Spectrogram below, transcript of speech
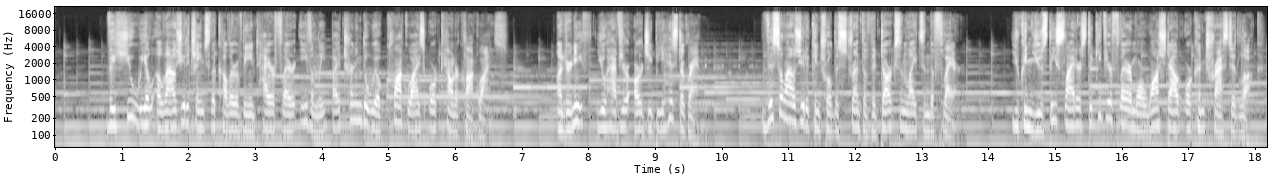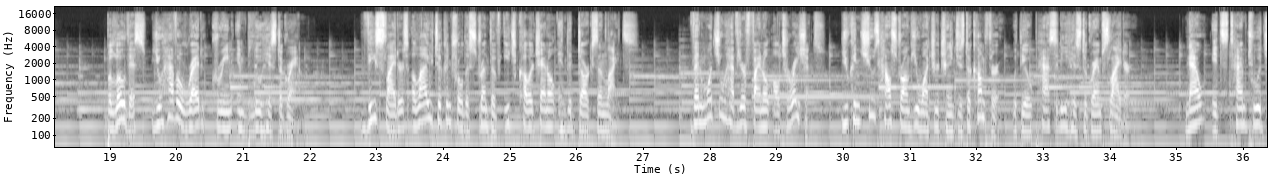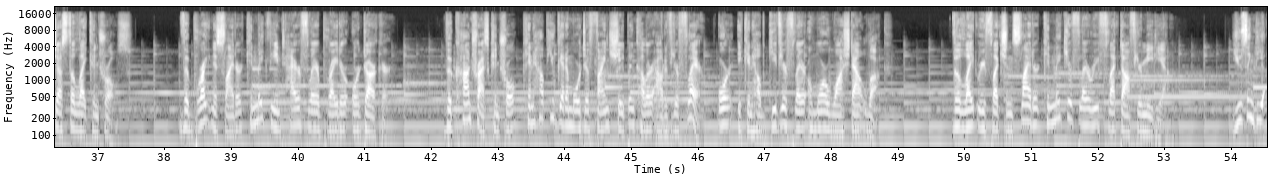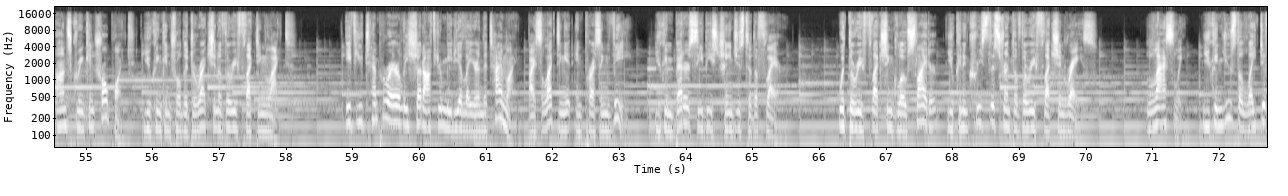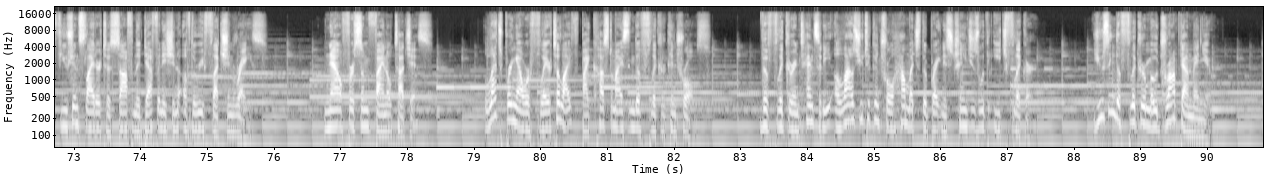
The hue wheel allows you to change the color of the entire flare evenly by turning the wheel clockwise or counterclockwise. Underneath, you have your RGB histogram. This allows you to control the strength of the darks and lights in the flare. You can use these sliders to give your flare a more washed out or contrasted look. Below this, you have a red, green, and blue histogram. These sliders allow you to control the strength of each color channel in the darks and lights. Then once you have your final alterations, you can choose how strong you want your changes to come through with the opacity histogram slider. Now it's time to adjust the light controls. The brightness slider can make the entire flare brighter or darker. The contrast control can help you get a more defined shape and color out of your flare, or it can help give your flare a more washed out look. The light reflection slider can make your flare reflect off your media. Using the on-screen control point, you can control the direction of the reflecting light. If you temporarily shut off your media layer in the timeline by selecting it and pressing V, you can better see these changes to the flare. With the reflection glow slider, you can increase the strength of the reflection rays. Lastly, you can use the light diffusion slider to soften the definition of the reflection rays. Now for some final touches. Let's bring our flare to life by customizing the flicker controls. The flicker intensity allows you to control how much the brightness changes with each flicker. Using the flicker mode drop-down menu,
